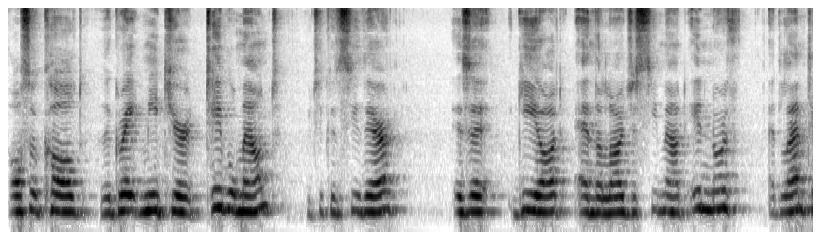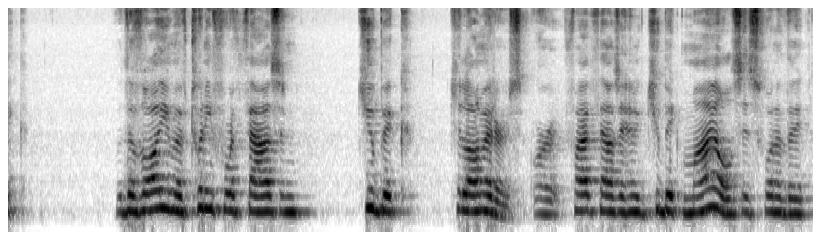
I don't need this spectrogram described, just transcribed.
also called the Great Meteor Table Mount, which you can see there, is a guyot and the largest seamount in North Atlantic, with a volume of 24,000 cubic kilometers, or 5,000 cubic miles, is one of the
